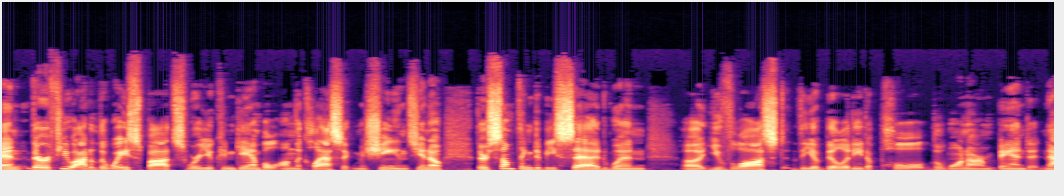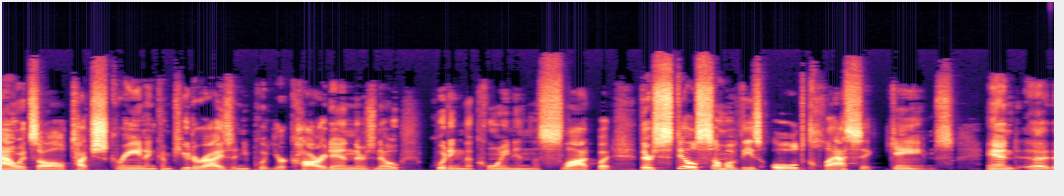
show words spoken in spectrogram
And there are a few out of the way spots where you can gamble on the classic machines. You know, there's something to be said when uh, you've lost the ability to pull the one arm bandit. Now it's all touch screen and computerized, and you put your card in. There's no putting the coin in the slot, but there's still some of these old classic games. And uh,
